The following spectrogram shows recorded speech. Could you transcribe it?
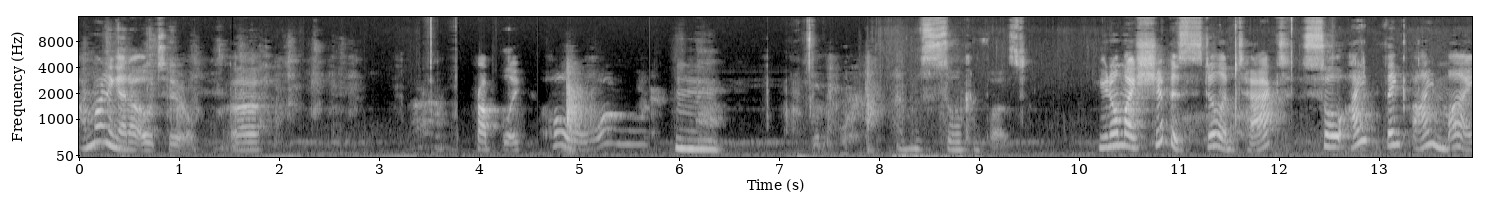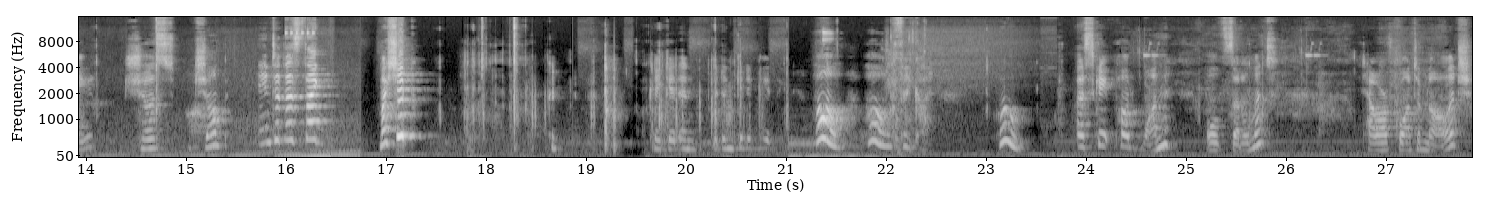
I'm running out of O2. Uh, probably. Oh, whoa. hmm. I'm so confused. You know, my ship is still intact, so I think I might just jump into this thing. My ship! Good. Okay, get in, get in, get in, get in. Oh, oh, thank God. Whew. Escape pod one, old settlement. Tower of Quantum Knowledge.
